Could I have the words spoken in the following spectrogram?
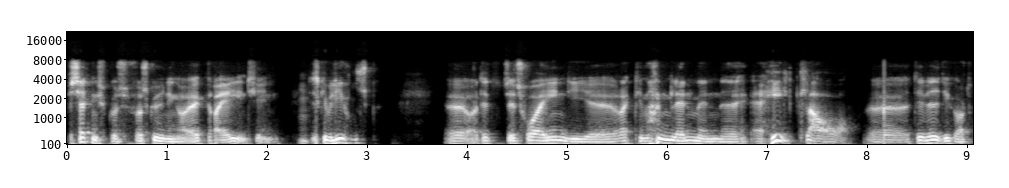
besætningsforskydning og ikke reel indtjening. Mm. Det skal vi lige huske. Øh, og det, det tror jeg egentlig øh, rigtig mange landmænd øh, er helt klar over. Øh, det ved de godt.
